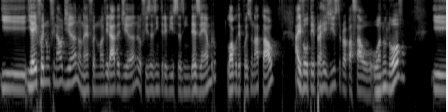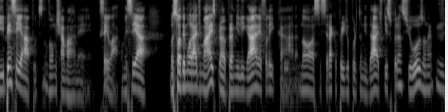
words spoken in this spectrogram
E, e aí foi num final de ano, né? Foi numa virada de ano. Eu fiz as entrevistas em dezembro, logo depois do Natal. Aí voltei para registro para passar o, o ano novo e pensei, ah, putz, não vão me chamar, né? Sei lá. Comecei a começou a demorar demais para me ligar, né? Eu falei, cara, nossa, será que eu perdi a oportunidade? Fiquei super ansioso, né? Uhum.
